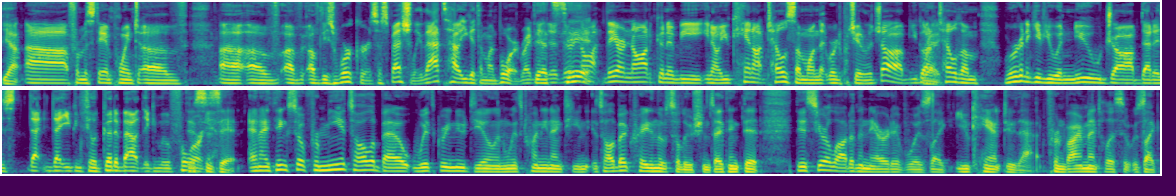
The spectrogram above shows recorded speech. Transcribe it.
Yeah. Uh, from a standpoint of, uh, of of of these workers, especially, that's how you get them on board, right? That's they're it. not they are not going to be you know you cannot tell someone that we're going to put you out of a job. You got to Right. tell them we're going to give you a new job that is that that you can feel good about that you can move forward. This is in. it. And I think so for me, it's all about with Green New Deal and with 2019, it's all about creating those solutions. I think that this year, a lot of the narrative was like, you can't do that. For environmentalists, it was like,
